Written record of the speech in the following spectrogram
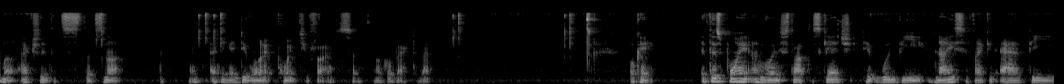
well, actually, that's that's not. I, I think I do want it 0.25, so I'll go back to that. Okay, at this point, I'm going to stop the sketch. It would be nice if I could add the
